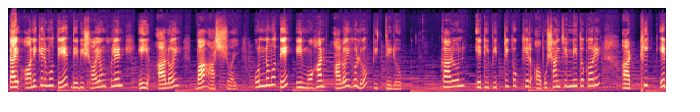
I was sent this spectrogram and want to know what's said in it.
তাই অনেকের মতে দেবী স্বয়ং হলেন এই আলয় বা আশ্রয়। অন্য মতে, এই মহান আলয় হল পিতৃলোক। কারণ এটি পিতৃপক্ষের অবসান চিহ্নিত করে, আর ঠিক এর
